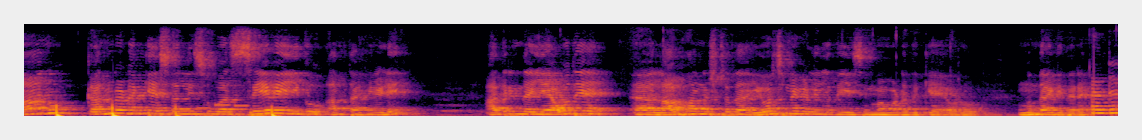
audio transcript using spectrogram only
ನಾನು ಕನ್ನಡಕ್ಕೆ ಸಲ್ಲಿಸುವ ಸೇವೆ ಇದು ಅಂತ ಹೇಳಿ ಅದರಿಂದ ಯಾವುದೇ ಲಾಭ ನಷ್ಟದ ಯೋಚನೆಗಳಿಲ್ಲದೆ ಈ ಸಿನಿಮಾ ಮಾಡೋದಕ್ಕೆ ಅವರು ಮುಂದಾಗಿದ್ದಾರೆ. ಅಂದರೆ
